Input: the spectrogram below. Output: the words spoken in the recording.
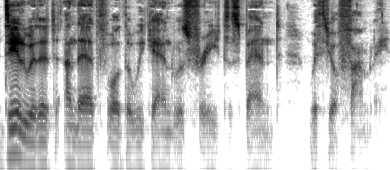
deal with it, and therefore the weekend was free to spend with your family.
